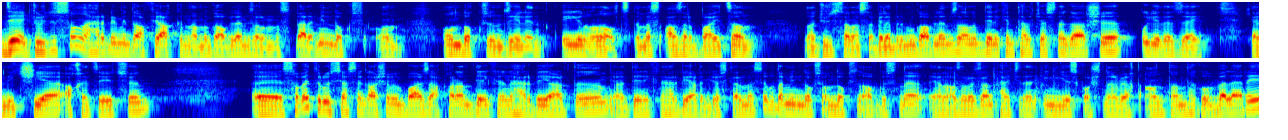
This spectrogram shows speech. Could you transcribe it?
C. Gürcüstanla hərbi müdafiə haqqında müqavilə imzalanması. Bəli, 1919-cu ilin iyun 16-sında məhz Azərbaycanla Gürcüstan arasında belə bir müqavilə imzalanıb Denikin təhlükəsinə qarşı. Bu gedəcək, yəni 2-yə AXC üçün. E, Sovet Rusiyasına qarşı mübarizə aparan Denikin hərbi yardım, yəni Denikin hərbi yardım göstərməsi, bu da 1919-un avqustunda, yəni Azərbaycanı tərk edən İngilis qoşunları və yaxud Antanta qüvvələri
